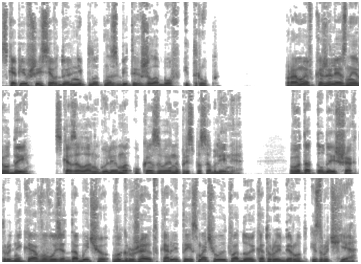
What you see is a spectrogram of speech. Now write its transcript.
скопившиеся вдоль неплотно сбитых желобов и труб. «Промывка железной руды», — сказала Ангулема, указывая на приспособление. «Вот оттуда из шахт трудника вывозят добычу, выгружают в корыто и смачивают водой, которую берут из ручья.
